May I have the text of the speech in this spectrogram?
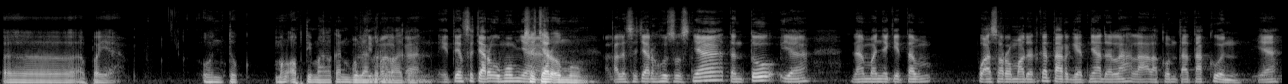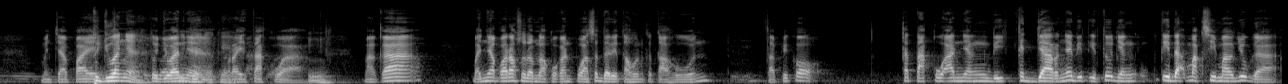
eh, apa ya? Untuk mengoptimalkan bulan Ramadan. Itu yang secara umumnya. secara umum. Kalau secara khususnya tentu ya namanya kita puasa Ramadan kan targetnya adalah la'alakum tatakun ya, mencapai Tujuannya? tujuannya Tujuan, oke. meraih takwa. Maka banyak orang sudah melakukan puasa dari tahun ke tahun, tapi kok ketakwaan yang dikejarnya di- itu yang tidak maksimal juga.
